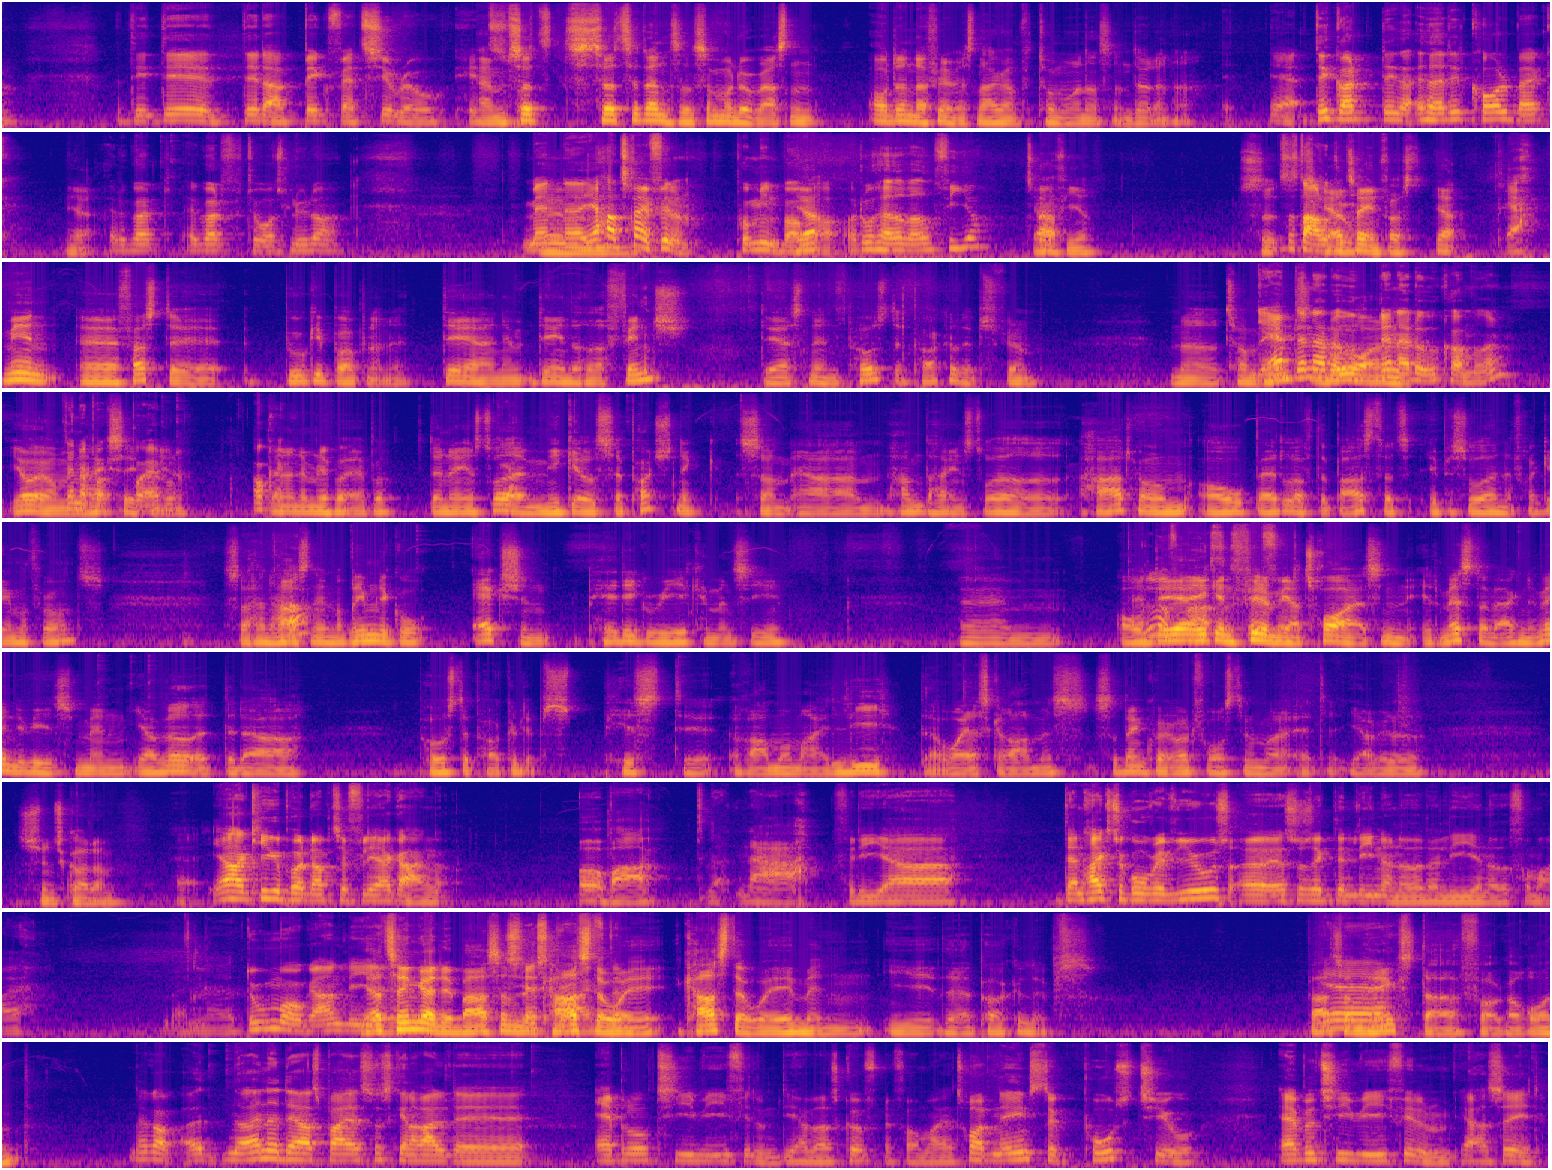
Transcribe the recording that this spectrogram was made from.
Og det, det, det der er Big Fat Zero hits. Jamen, så, så til den tid, så må det jo være sådan, oh, den der film, jeg snakker om for to måneder siden, det var den her. Ja, det er godt. Det er, hedder det et callback? Ja. Er det godt, er det godt til vores lyttere? Men Øhm. øhm, øh, jeg har tre film på min bobler, Ja. og du havde hvad? Fire? Tre? Jeg har fire. Så, Så starter skal jeg du. tage en først? Ja. Ja. Min øh, første boogie-boblerne, det er, nem, det er en, der hedder Finch. Det er sådan en post-apocalypse film med Tom Ja, Hanks den er, der den er der udkommet, ikke? Jo, jo, men den er jeg har på- ikke set på Apple. Okay. Den er nemlig på Apple. Den er instrueret Ja. af Miguel Sapochnik, som er um, ham, der har instrueret Hard Home og Battle of the Bastards episoderne fra Game of Thrones. Så han har Ja. sådan en rimelig god action pedigree, kan man sige. Øhm, og of det er ikke en det film, fedt. jeg tror er sådan et mesterværk nødvendigvis, men jeg ved, at det der post-apocalypse pis, det rammer mig lige der, hvor jeg skal rammes. Så den kunne jeg godt forestille mig, at jeg vil synes godt om. Jeg har kigget på den op til flere gange, og bare, nah, fordi jeg, den har ikke så gode reviews, og jeg synes ikke, den ligner noget, der lige er noget for mig. Men uh, du må gerne lige... Jeg tænker, det er bare sådan lidt castaway, castaway, men i The Apocalypse. Bare Ja. Tom Hanks, der fucker rundt. Noget andet der er også bare, jeg synes generelt, uh, Apple TV-film, de har været skuffende for mig. Jeg tror, den eneste positive Apple TV-film, jeg har set,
